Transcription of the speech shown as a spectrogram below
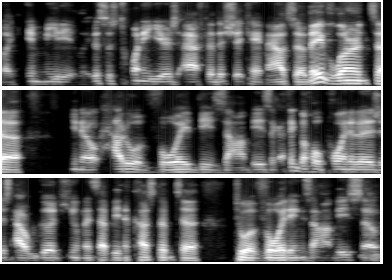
like immediately. This is 20 years after this shit came out, so they've learned to you know how to avoid these zombies. Like i think the whole point of it is just how good humans have been accustomed to to avoiding zombies. So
